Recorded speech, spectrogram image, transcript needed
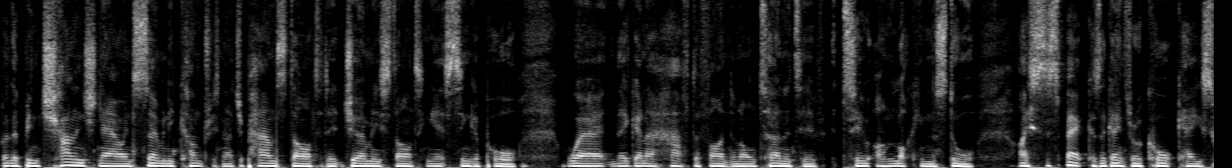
but they've been challenged now in so many countries. Now Japan started it, Germany starting it, Singapore, where they're going to have to find an alternative to unlocking the store. I suspect because they're going through a court case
